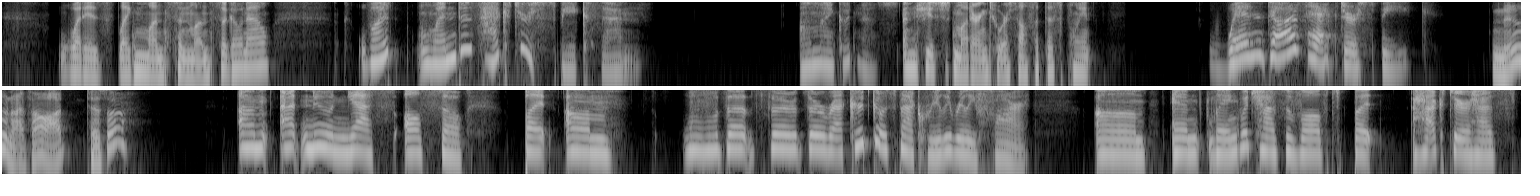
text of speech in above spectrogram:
what is like months and months ago now? What? When does Hector speak then? Oh my goodness! And she's just muttering to herself at this point. When does Hector speak? Noon, I thought. Tissa? Um, at noon, yes, also. But um the the the record goes back really, really far. Um, and language has evolved, but Hector has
